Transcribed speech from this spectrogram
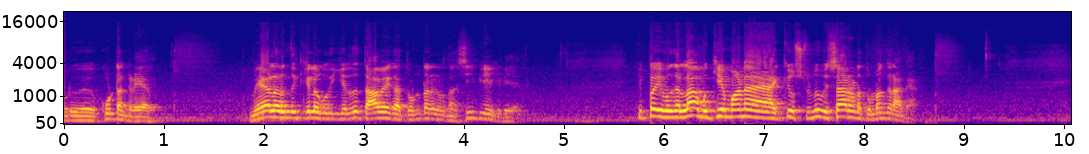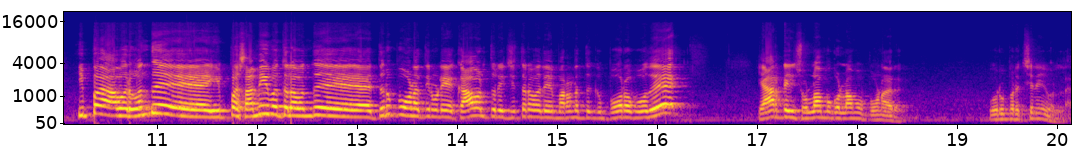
ஒரு கூட்டம் கிடையாது. மேலேருந்து கீழே குதிக்கிறது தாவேகா தொண்டர்கள் தான் சிபிஐ கிடையாது. இப்போ இவங்கெல்லாம் முக்கியமான அக்யூஸ்டுன்னு விசாரணை தொடங்குறாங்க. இப்போ அவர் வந்து இப்போ சமீபத்தில் வந்து திருப்புவனத்தினுடைய காவல்துறை சித்திரவதை மரணத்துக்கு போகிற போது யார்கிட்டையும் சொல்லாமல் கொள்ளாமல் போனார். ஒரு பிரச்சனையும் இல்லை.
